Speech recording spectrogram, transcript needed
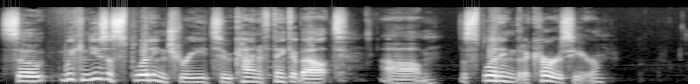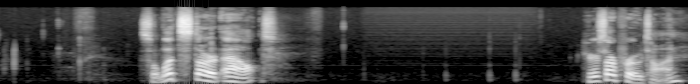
So we can use a splitting tree to kind of think about um, the splitting that occurs here. So let's start out. Here's our proton.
